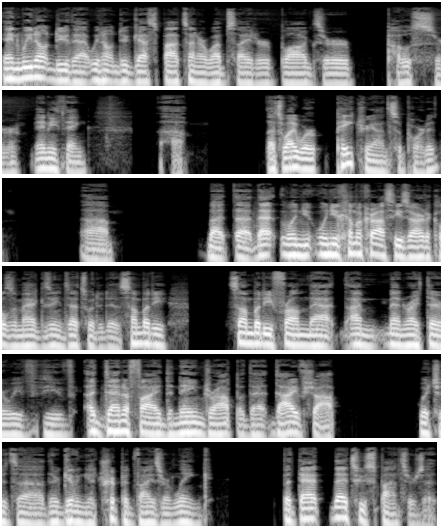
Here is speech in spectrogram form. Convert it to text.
And we don't do that. We don't do guest spots on our website or blogs or posts or anything. Uh, that's why we're Patreon supported. Uh, but uh, that when you when you come across these articles and magazines, that's what it is. Somebody somebody from that I'm and right there we've you've identified the name drop of that dive shop, which is uh they're giving a TripAdvisor link. But that that's who sponsors it.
